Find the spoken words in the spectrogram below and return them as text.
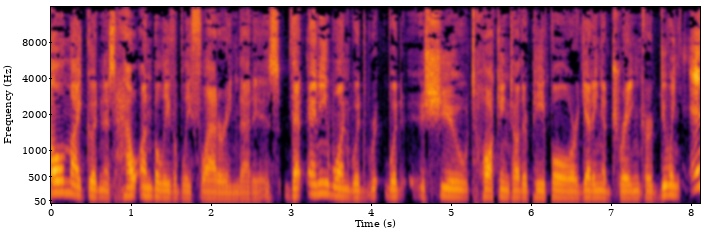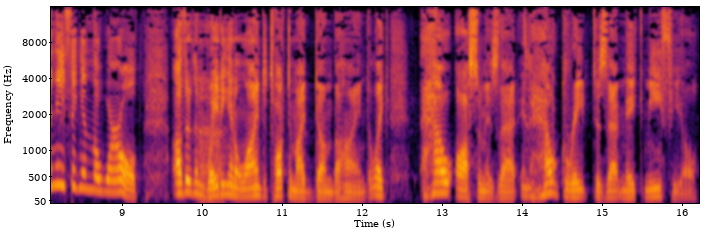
oh my goodness, how unbelievably flattering that is that anyone would would eschew talking to other people or getting a drink or doing anything in the world other than uh-huh. waiting in a line to talk to my dumb behind. Like how awesome is that and how great does that make me feel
